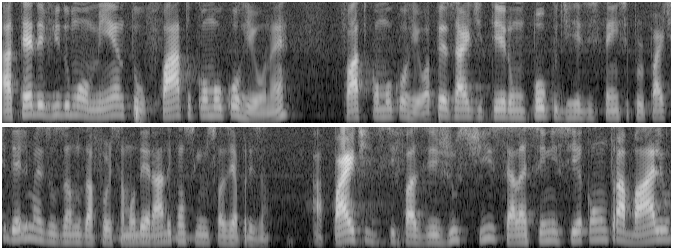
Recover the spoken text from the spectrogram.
até devido ao momento, o fato como ocorreu, né? Fato como ocorreu. Apesar de ter um pouco de resistência por parte dele, mas usamos da força moderada e conseguimos fazer a prisão. A parte de se fazer justiça, ela se inicia com um trabalho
